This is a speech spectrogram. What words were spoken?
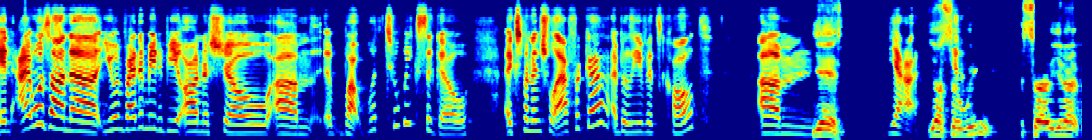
And I was on a, you invited me to be on a show um about what 2 weeks ago, Exponential Africa, I believe it's called. Um Yes. Yeah. Yeah, so we so you know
